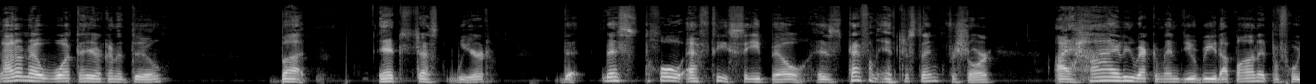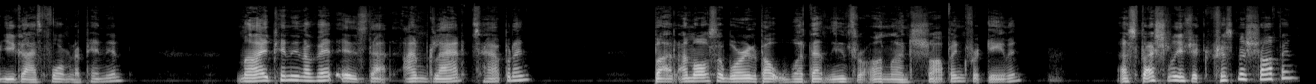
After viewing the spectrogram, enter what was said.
I don't know what they are going to do, but it's just weird that this whole FTC bill is definitely interesting for sure. I highly recommend you read up on it before you guys form an opinion. My opinion of it is that I'm glad it's happening, but I'm also worried about what that means for online shopping for gaming, especially if you're Christmas shopping,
